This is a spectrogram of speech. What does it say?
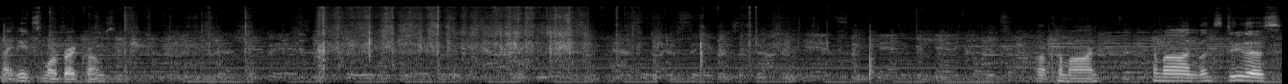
Might need some more breadcrumbs. Oh, come on. Come on, let's do this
